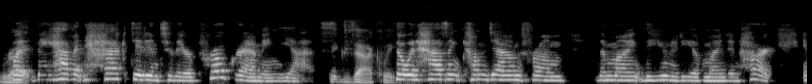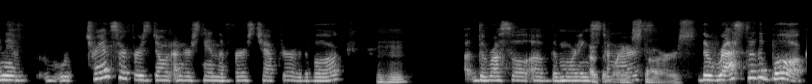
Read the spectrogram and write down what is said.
right. but they haven't hacked it into their programming yet exactly so it hasn't come down from the mind the unity of mind and heart and if transurfers don't understand the first chapter of the book mm-hmm. Uh, the rustle of the morning, of stars, the morning stars the rest of the book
